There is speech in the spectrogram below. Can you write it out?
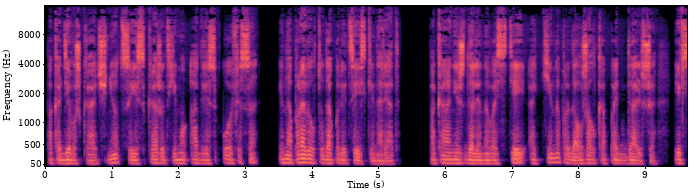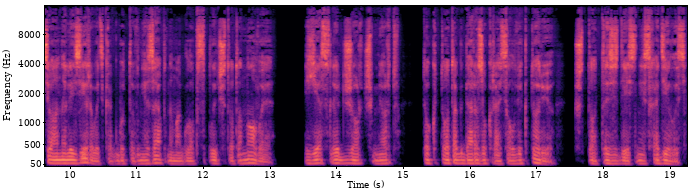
пока девушка очнется и скажет ему адрес офиса, и направил туда полицейский наряд. Пока они ждали новостей, Акина продолжал копать дальше и все анализировать, как будто внезапно могло всплыть что-то новое. Если Джордж мертв, то кто тогда разукрасил Викторию? Что-то здесь не сходилось.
